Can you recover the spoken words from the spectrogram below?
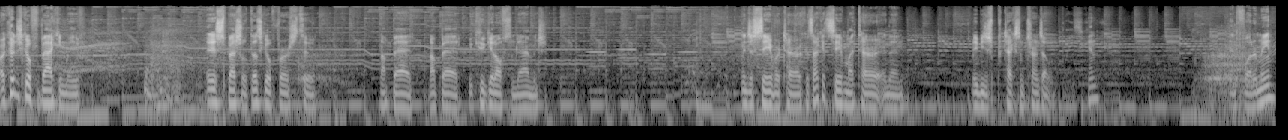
Or I could just go for Vacuum Wave. It is special. It does go first, too. Not bad. Not bad. We could get off some damage. And just save our Tera, because I could save my Tera and then maybe just protect some turns out with Blaziken. And Flutter Mane.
